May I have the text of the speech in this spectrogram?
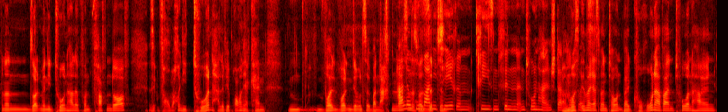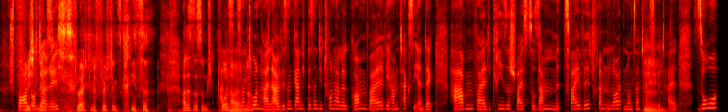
Und dann sollten wir in die Turnhalle von Pfaffendorf. Also, warum auch in die Turnhalle? Wir brauchen ja keinen. Wollten, wollten die uns da übernachten lassen? Alle das war 17. humanitären Krisen finden in Turnhallen statt. Man muss Moritz. immer erstmal in Turn, bei Corona war in Turnhallen. Sportunterricht. Flüchtlings, Flüchtlingskrise. Alles ist in Alles Turnhallen. ist in ne? Turnhallen. Aber wir sind gar nicht bis in die Turnhalle gekommen, weil wir haben ein Taxi entdeckt, haben, weil die Krise schweißt zusammen mit zwei wildfremden Leuten uns ein Taxi Mhm. geteilt. So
